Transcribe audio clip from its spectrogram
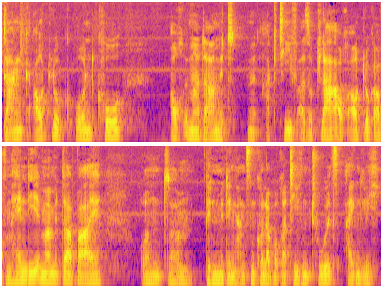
dank Outlook und Co auch immer damit aktiv. Also klar, auch Outlook auf dem Handy immer mit dabei und ähm, bin mit den ganzen kollaborativen Tools eigentlich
